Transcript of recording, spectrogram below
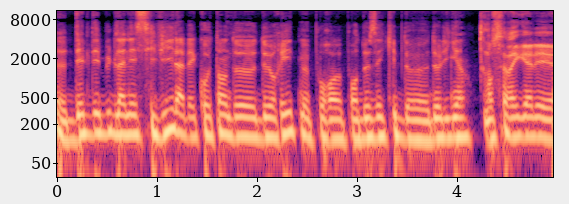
euh, dès le début de l'année civile avec autant de, de rythme pour pour deux équipes de, de Ligue 1. On s'est régalé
